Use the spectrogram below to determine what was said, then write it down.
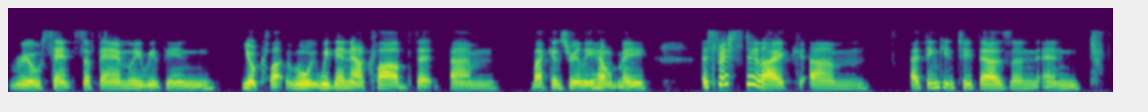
real sense of family within your club, within our club that um, like has really helped me, especially like um, I think in 2012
